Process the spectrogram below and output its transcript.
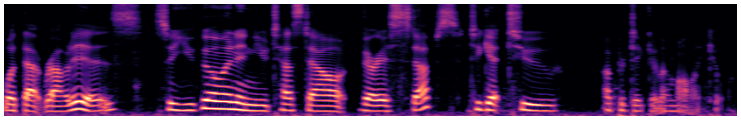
what that route is, so you go in and you test out various steps to get to a particular molecule.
